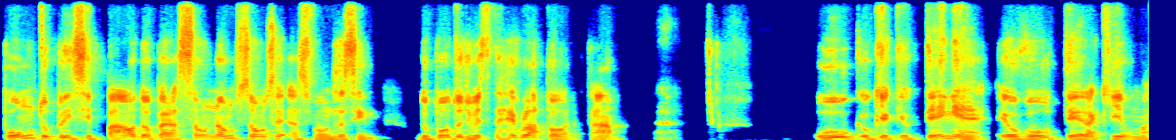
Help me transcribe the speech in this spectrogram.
ponto principal da operação não são, vamos dizer assim, do ponto de vista regulatório, tá? tá? O, o que, que tem é, eu vou ter aqui uma,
